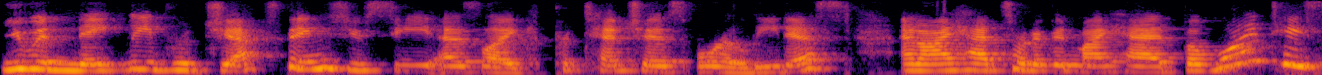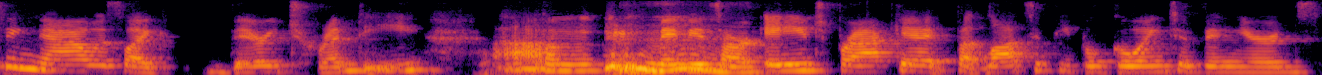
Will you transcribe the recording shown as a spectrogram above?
you innately reject things you see as like pretentious or elitist and I had sort of in my head, but wine tasting now is like very trendy. Um, maybe it's our age bracket, but lots of people going to vineyards.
